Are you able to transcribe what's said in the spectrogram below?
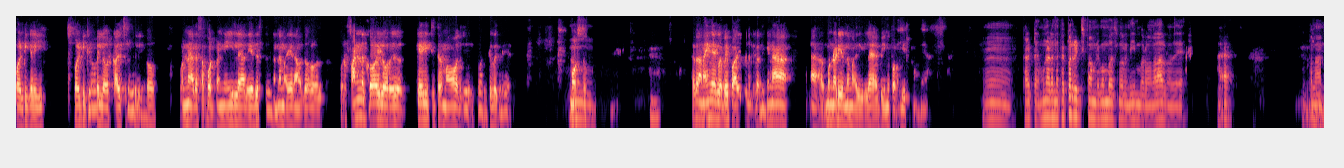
பொலிட்டிக்கலி பொலிட்டிக்கலோ இல்ல ஒரு கல்ச்சுரலையோ ஒண்ணு அதை சப்போர்ட் பண்ணி இல்ல அதை எதிர்த்து அந்த மாதிரியே தான் வந்து ஒரு ஒரு ஃபன்னுக்கோ இல்ல ஒரு கேலி சித்திரமாவோ அது இப்போ இருக்கிறது கிடையாது. மோஸ்ட். அதான் நைங்கேக்ல போய் பாதி பேர் பாத்தீங்கன்னா முன்னாடி இருந்த மாதிரி இல்ல அப்படின்னு புலம்பி இருக்காங்க கரெக்ட். முன்னாடி அந்த பெப்பர் ரிச் ஃபார்ம் ரிமெம்பர்ஸ்னு ஒரு மீம் வரும். நல்லா இருக்கும் அது. இப்பெல்லாம்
